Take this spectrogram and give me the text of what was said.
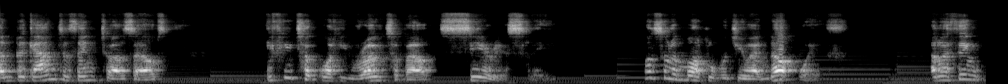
and began to think to ourselves, if you took what he wrote about seriously, what sort of model would you end up with? And I think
